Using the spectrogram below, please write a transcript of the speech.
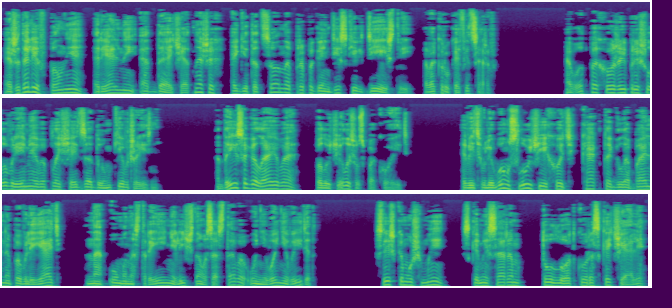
ожидали вполне реальной отдачи от наших агитационно-пропагандистских действий вокруг офицеров. А вот, похоже, и пришло время воплощать задумки в жизнь. Да и Сагалаева получилось успокоить. Ведь в любом случае хоть как-то глобально повлиять на умонастроение личного состава у него не выйдет. Слишком уж мы с комиссаром ту лодку раскачали.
